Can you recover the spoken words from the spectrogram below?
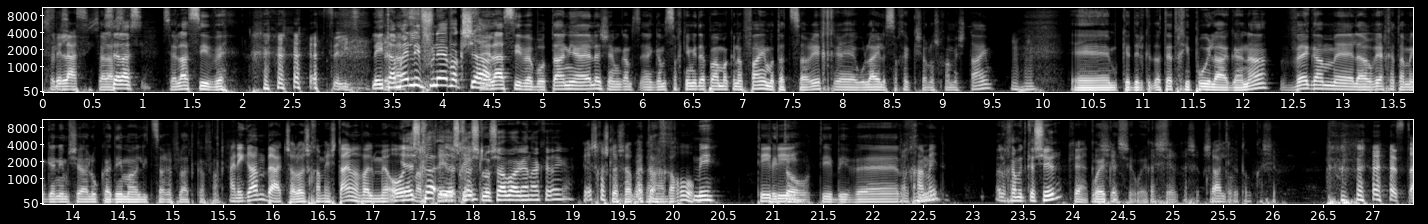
סלאסי. סלאסי. סלאסי ו... להתאמן לפני בבקשה. סלאסי ובוטניה האלה, שהם גם גם משחקים מדי פעם בכנפיים, אתה צריך אה, אולי לשחק 3-5-2, אה, כדי לתת חיפוי להגנה, וגם אה, להרוויח את המגנים שיעלו קדימה להצטרף להתקפה. אני גם בעד 352, אבל מאוד מפחיד יש לך אותי. שלושה בהגנה כרגע? יש לך שלושה. בהגנה, ברור. מי? טיבי, ויטור, טיבי ו... אלחמיד? אלחמיד כשיר? כן, הוא יהיה כשיר, כשיר, הוא יהיה כשיר, כשיר, שאלתי אותו, כשיר. סתם.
